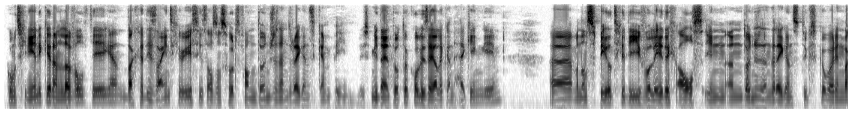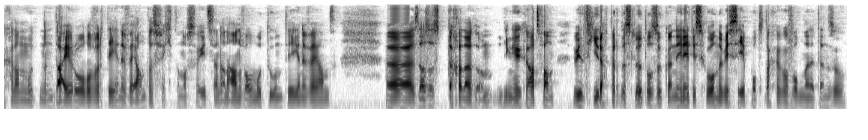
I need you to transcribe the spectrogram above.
Komt geen ene keer een level tegen dat gedesigned geweest is als een soort van Dungeons and Dragons campaign. Dus Midnight Protocol is eigenlijk een hacking game. Uh, maar dan speelt je die volledig als in een Dungeons and Dragons stukje, waarin dat je dan moet een die rollen voor tegen een vijand te vechten of zoiets, en een aanval moet doen tegen een vijand. Eh, zelfs als dat je dan om dingen gaat van, wilt hier achter de sleutel zoeken? Nee, nee, het is gewoon de wc-pot dat je gevonden hebt en zo.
